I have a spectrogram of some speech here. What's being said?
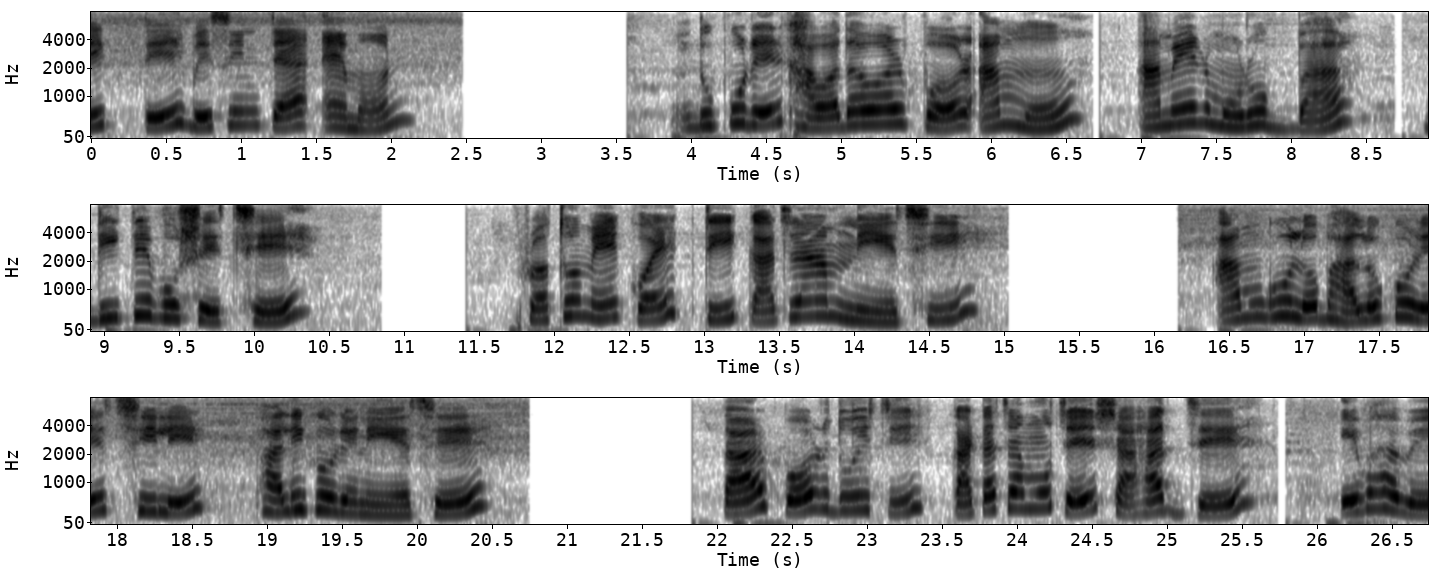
দেখতে বেসিনটা এমন। দুপুরের খাওয়া দাওয়ার পর আম্মু আমের মোরব্বা দিতে বসেছে। প্রথমে কয়েকটি কাঁচা আম নিয়েছি। আমগুলো ভালো করে ছিলে, ফালি করে নিয়েছে। তারপর দুইটি কাঁটা চামচের সাহায্যে এভাবে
